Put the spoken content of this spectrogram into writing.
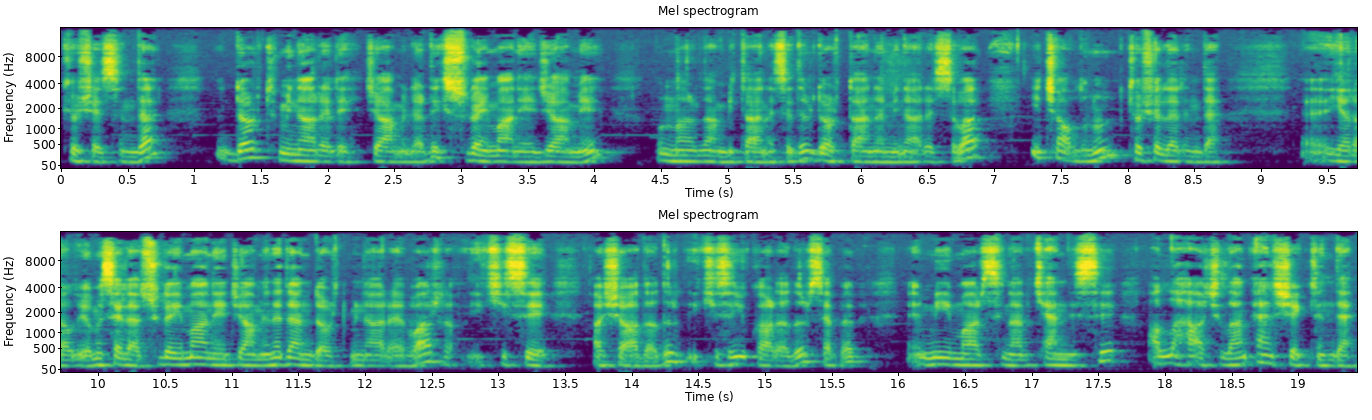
köşesinde. Dört minareli camilerdeki Süleymaniye Camii bunlardan bir tanesidir. Dört tane minaresi var. İç avlunun köşelerinde yer alıyor. Mesela Süleymaniye Camii neden dört minare var? İkisi aşağıdadır, ikisi yukarıdadır. Sebep e, Mimar Sinan kendisi Allah'a açılan el şeklinde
